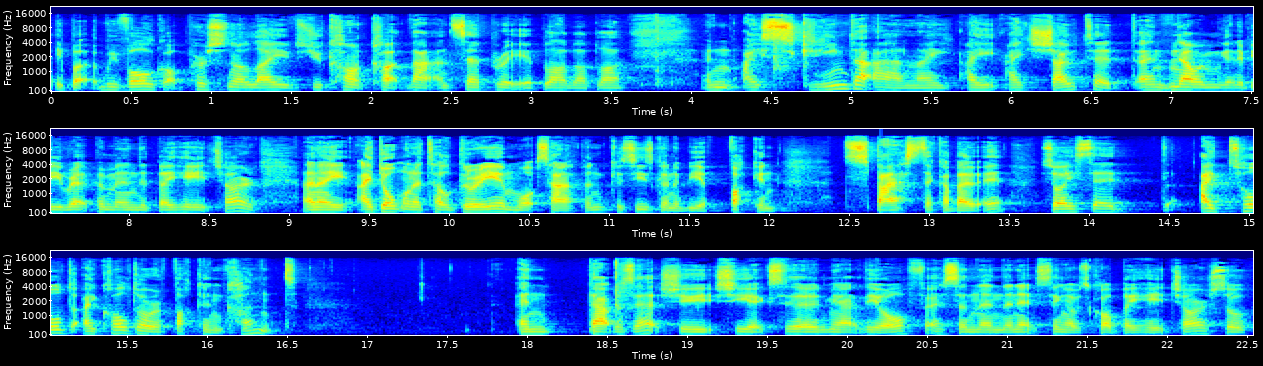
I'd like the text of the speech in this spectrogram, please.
eh, but we've all got personal lives, you can't cut that and separate it, blah, blah, blah, and I screamed at her, and I, I, I shouted, and now I'm going to be reprimanded by HR, and I, I don't want to tell Graham what's happened because he's going to be a fucking spastic about it. So I said, I told, I called her a fucking cunt. And that was it. She she exited me out of the office, and then the next thing I was called by HR. So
